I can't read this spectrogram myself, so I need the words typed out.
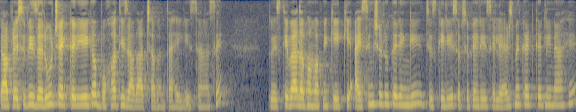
तो आप रेसिपी ज़रूर चेक करिएगा, बहुत ही ज़्यादा अच्छा बनता है ये इस तरह से। तो इसके बाद अब हम अपने केक की आइसिंग शुरू करेंगे, जिसके लिए सबसे पहले इसे लेयर्स में कट कर लेना है।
